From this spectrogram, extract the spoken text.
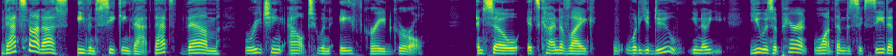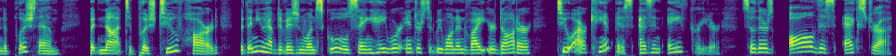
That's not us even seeking that. That's them reaching out to an eighth grade girl. And so it's kind of like, what do you do? You know, you, you as a parent want them to succeed and to push them, but not to push too hard. But then you have Division One schools saying, "Hey, we're interested. We want to invite your daughter to our campus as an eighth grader." So there's all this extra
